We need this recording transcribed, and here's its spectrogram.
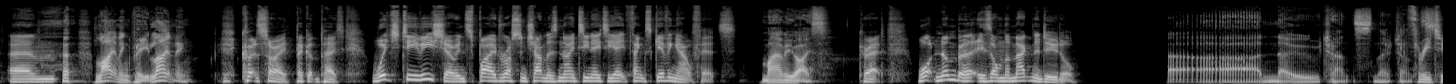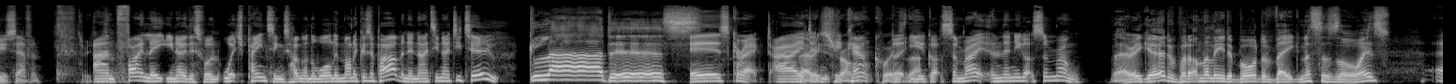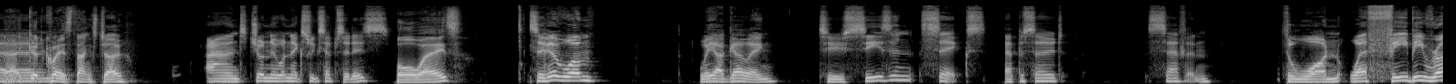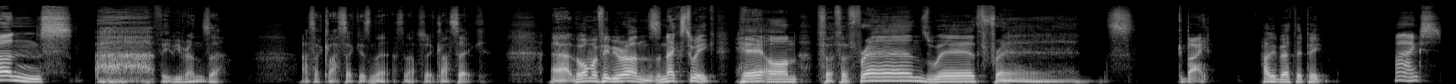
Um, Lightning, Pete, lightning. qu- sorry, pick up the pace. Which TV show inspired Ross and Chandler's 1988 Thanksgiving outfits? Miami Vice. Correct. What number is on the Magna Doodle? Uh, no chance. No chance. 327. And finally, you know this one. Which paintings hung on the wall in Monica's apartment in 1992? Gladys. Is correct. I Very didn't keep count, quiz, but that. you got some right and then you got some wrong. Very good. We'll put it on the leaderboard of vagueness as always. Uh, good Um, quiz. Thanks, Joe. And do you want to know what next week's episode is? Always. It's a good one. We are going to season six, episode seven, the one where Phoebe runs. Ah, Phoebe runs her. That's a classic, isn't it? That's an absolute classic. Uh, the one where Phoebe runs next week here on For For Friends with Friends. Goodbye. Happy birthday, Pete. Thanks.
